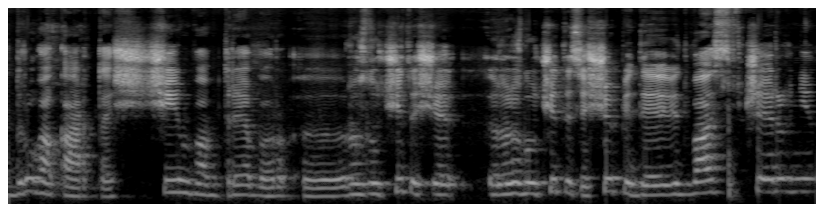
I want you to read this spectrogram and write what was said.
Друга карта, з чим вам треба е, розлучити, що, розлучитися, що піде від вас в червні,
